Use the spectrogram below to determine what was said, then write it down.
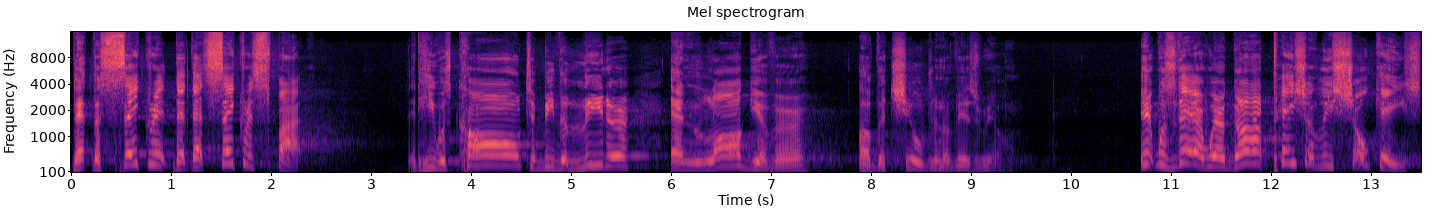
that the sacred that that sacred spot that he was called to be the leader and lawgiver of the children of Israel. It was there where God patiently showcased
